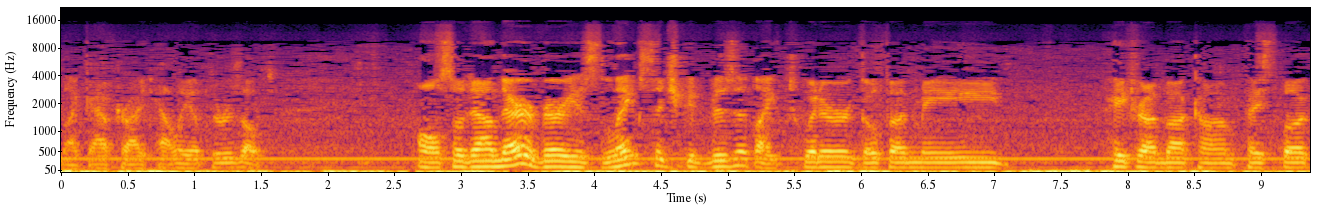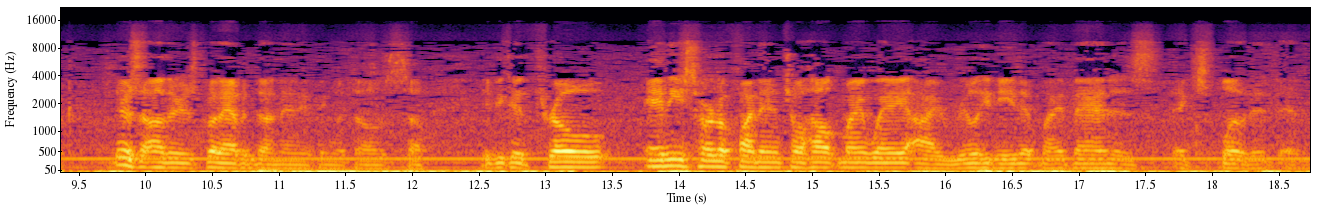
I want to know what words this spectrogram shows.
like after I tally up the results. Also down there are various links that you could visit, like Twitter, GoFundMe, Patreon.com, Facebook. There's others, but I haven't done anything with those. So if you could throw any sort of financial help my way, I really need it. My van has exploded and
